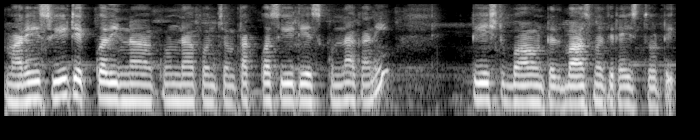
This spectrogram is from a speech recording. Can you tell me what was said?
మరీ స్వీట్ ఎక్కువ తినకుండా కొంచెం తక్కువ స్వీట్ వేసుకున్నా కానీ టేస్ట్ బాగుంటుంది బాస్మతి రైస్ తోటి.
